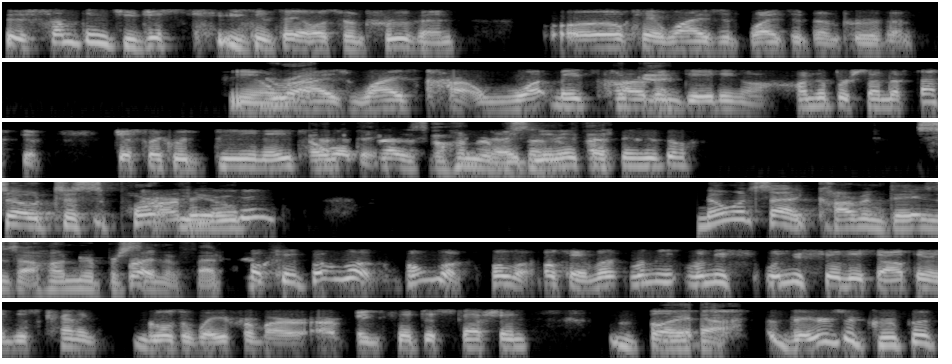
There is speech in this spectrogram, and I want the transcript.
There's some things you just you can say, oh, it's been proven. Okay, why is it why has it been proven? You know, right. why is, why is car, what makes carbon okay. dating 100% effective? Just like with DNA testing. That is 100% DNA effective. testing is a, So to support carbon you, dating? No one said carbon dating is 100% right. effective. Okay, but look, but look, but look. Okay, let, let me let me let me throw this out there, and this kind of goes away from our, our Bigfoot discussion. But yeah. there's a group of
